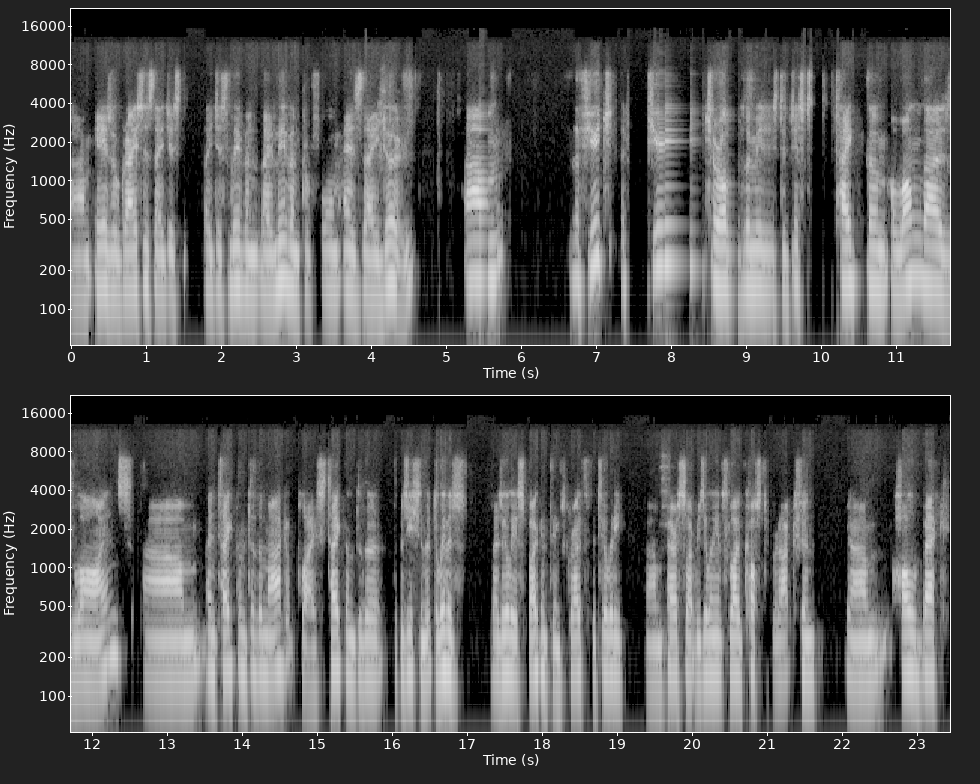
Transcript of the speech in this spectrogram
um, airs or graces. They just they just live and they live and perform as they do. Um, the future the future of them is to just take them along those lines um, and take them to the marketplace, take them to the, the, position that delivers those earlier spoken things growth, fertility, um, parasite resilience, low cost production, um, hold back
